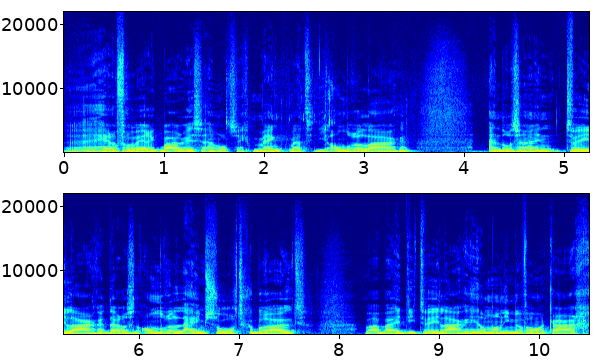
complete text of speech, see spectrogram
uh, herverwerkbaar is... en wat zich mengt met die andere lagen. En er zijn twee lagen, daar is een andere lijmsoort gebruikt... Waarbij die twee lagen helemaal niet meer van elkaar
